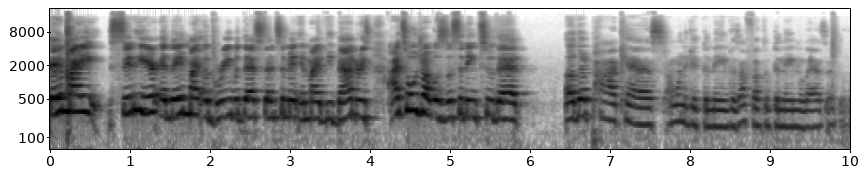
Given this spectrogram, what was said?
they might sit here and they might agree with that sentiment. It might be boundaries. I told you I was listening to that other podcast. I want to get the name because I fucked up the name the last episode.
